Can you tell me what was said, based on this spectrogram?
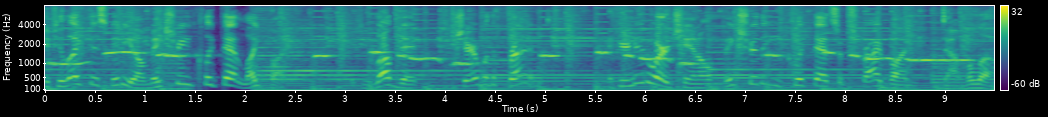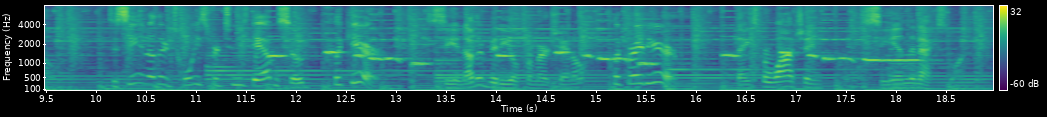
If you like this video, make sure you click that like button. If you loved it, share it with a friend. If you're new to our channel, make sure that you click that subscribe button down below. To see another Toys for Tuesday episode, click here. To see another video from our channel, click right here. Thanks for watching. we'll See you in the next one.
